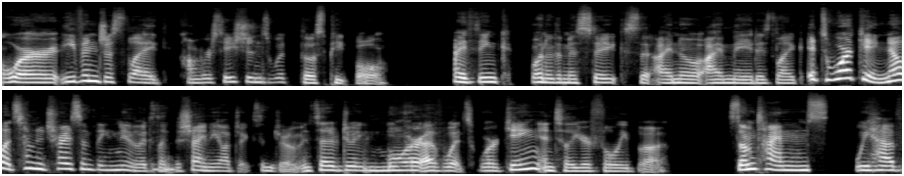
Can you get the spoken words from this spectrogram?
Or even just like conversations with those people. I think one of the mistakes that I know I made is like, it's working. No, it's time to try something new. It's like mm-hmm. the shiny object syndrome. Instead of doing mm-hmm. more of what's working until you're fully booked. Sometimes we have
